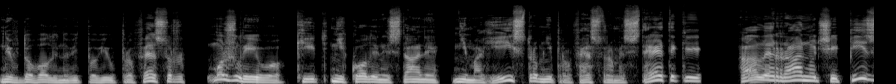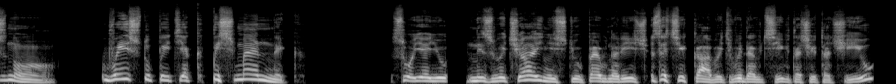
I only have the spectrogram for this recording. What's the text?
невдоволено відповів професор. Можливо, кіт ніколи не стане ні магістром, ні професором естетики, але рано чи пізно виступить як письменник. Своєю незвичайністю, певна річ, зацікавить видавців та читачів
